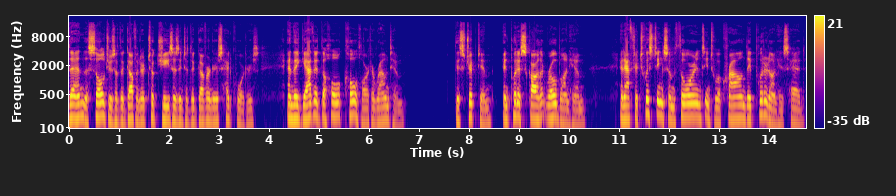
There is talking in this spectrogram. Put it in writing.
Then the soldiers of the governor took Jesus into the governor's headquarters, and they gathered the whole cohort around him. They stripped him and put a scarlet robe on him, and after twisting some thorns into a crown, they put it on his head.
